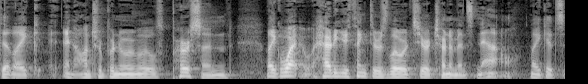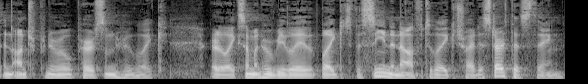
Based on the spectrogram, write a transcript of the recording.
that like an entrepreneurial person, like why? How do you think there's lower tier tournaments now? Like it's an entrepreneurial person who like, or like someone who really liked the scene enough to like try to start this thing,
